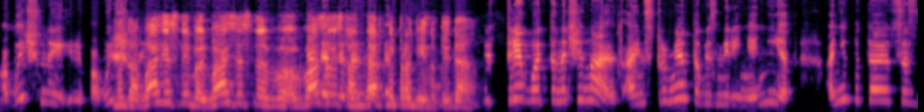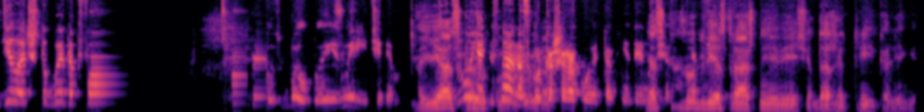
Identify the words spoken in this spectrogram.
обычный или повышенный. Ну да, базисный, базисный, базовый, да, да, стандартный, да, продвинутый, да. Требовать-то начинают, а инструментов измерения нет. Они пытаются сделать, чтобы этот фонд был бы измерителем. Я ну, скажу, я не знаю, насколько широко это внедрено Я сейчас. скажу две страшные вещи, даже три, коллеги.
